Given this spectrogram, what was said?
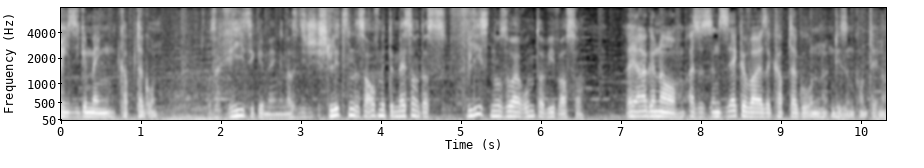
riesige Mengen Kaptagon. Also riesige Mengen. Also die schlitzen das auf mit dem Messer und das fließt nur so herunter wie Wasser. Ja, genau. Also es sind säckeweise Kaptagon in diesem Container.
